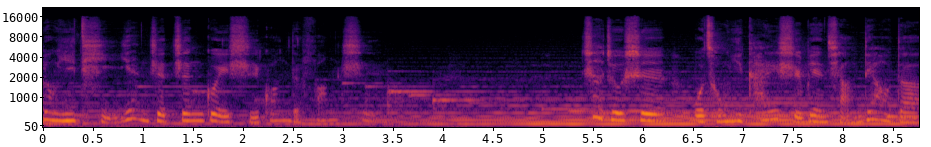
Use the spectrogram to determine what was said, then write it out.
用以体验这珍贵时光的方式。这就是我从一开始便强调的，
